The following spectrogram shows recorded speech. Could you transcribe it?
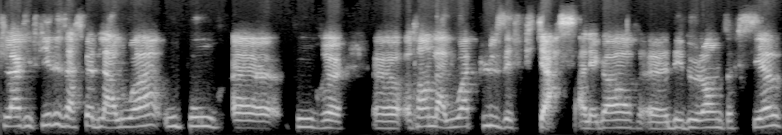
clarifier des aspects de la loi ou pour rendre la loi plus efficace à l'égard des deux langues officielles.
